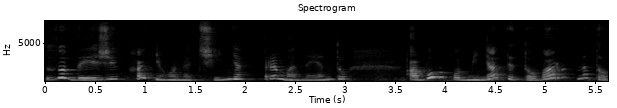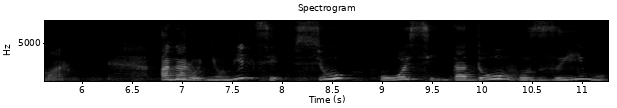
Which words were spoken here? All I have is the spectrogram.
з одежі, хатнього начиння, реманенту або обміняти товар на товар. А народні умільці всю осінь та довгу зиму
